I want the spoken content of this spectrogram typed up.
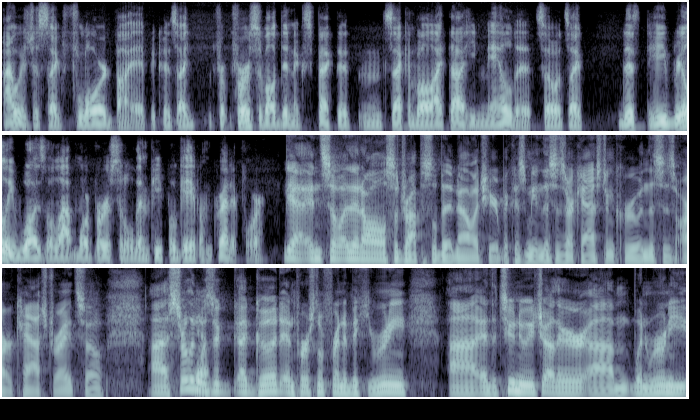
I was just like floored by it because I f- first of all didn't expect it, and second of all, I thought he nailed it. So it's like this he really was a lot more versatile than people gave him credit for. Yeah, and so then I'll also drop a little bit of knowledge here because I mean this is our cast and crew and this is our cast, right? So uh, Serling Yeah. was a, a good and personal friend of Mickey Rooney, uh, and the two knew each other um, when Rooney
